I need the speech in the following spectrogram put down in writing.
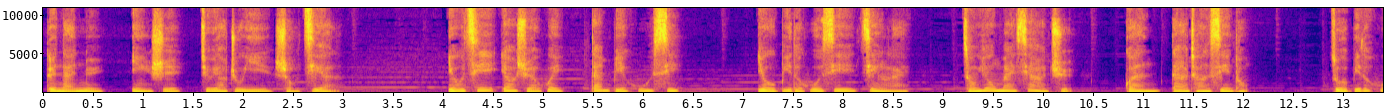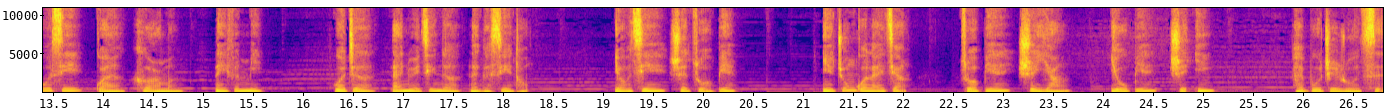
对男女饮食就要注意守戒了，尤其要学会单鼻呼吸，右鼻的呼吸进来，从右脉下去，管大肠系统；左鼻的呼吸管荷尔蒙、内分泌，或者男女经的那个系统，尤其是左边。以中国来讲，左边是阳，右边是阴，还不止如此，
